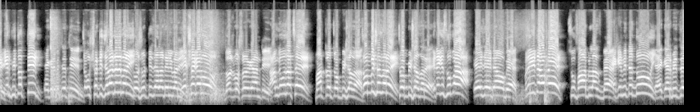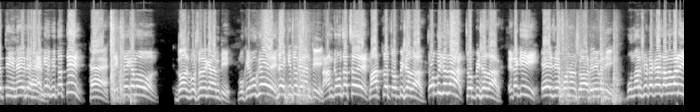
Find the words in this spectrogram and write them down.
একের ভিতর তিন। একের ভিতরে তিন। চৌষট্টি জেলা ডেলিভারি চৌষট্টি জেলা ডেলিভারি টেকসই কেমন? দশ বছরের গ্যারান্টি দাম কেমন যাচ্ছে? মাত্র চব্বিশ হাজার। চব্বিশ হাজারে? চব্বিশ হাজারে। এটা কি সোফা এই যে এটাও বেড মানে এটাও বেড সোফা প্লাস বেড একের ভিতর দুই। একের ভিতরে তিন এই দেখেন। একের ভিতর তিন? হ্যাঁ। টেকসই কেমন? দশ বছরের গ্যারান্টি মুখে মুখে? লিখিত গ্যারান্টি দাম কেমন যাচ্ছেন মাত্র চব্বিশ হাজার। চব্বিশ হাজার? চব্বিশ হাজার। এটা কি? এই যে পনেরোশো ডেলিভারি পনেরোশো টাকায় যাবে বাড়ি?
